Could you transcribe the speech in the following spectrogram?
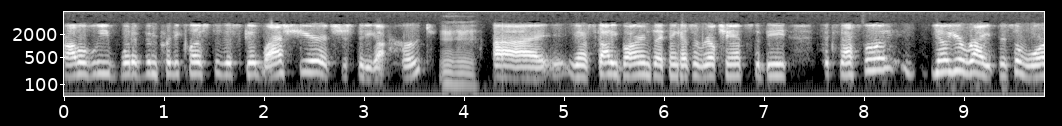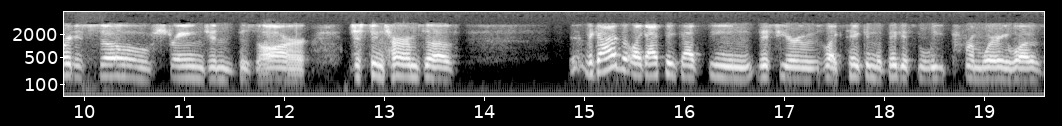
probably would have been pretty close to this good last year. It's just that he got hurt. Mm-hmm. Uh, you know, Scottie Barnes, I think, has a real chance to be successful. You know, you're right. This award is so strange and bizarre, just in terms of the guy that like I think I've seen this year who's like taken the biggest leap from where he was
